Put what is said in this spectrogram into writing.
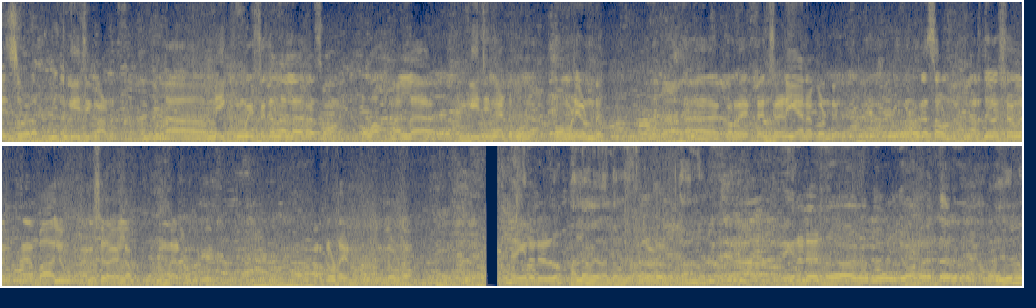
പ്രതീക്ഷിക്കല്ലേ എൻഗേജിംഗ് ആണ്. മേക്കിംഗ് വൈസ് ഒക്കെ നല്ല രസമാണ്. കൊള്ളാം. നല്ല എൻഗേജിങ് ആയിട്ട് പോകും. കോമഡി ഉണ്ട്. കുറേ ടെൻഷൻ അടിക്കാനൊക്കെ ഉണ്ട്. രസമുണ്ട്. അർജുന അശോകൻ ബാലു അനുശ്വര എല്ലാം നന്നായിട്ടുണ്ട്. വർക്കൗട്ട് നല്ല എങ്ങനെയുണ്ടായിരുന്നു? നല്ല നല്ല എങ്ങനെയുണ്ടായിരുന്നു ഒരു ജോണർ എന്തായിരുന്നു? ഇതൊരു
